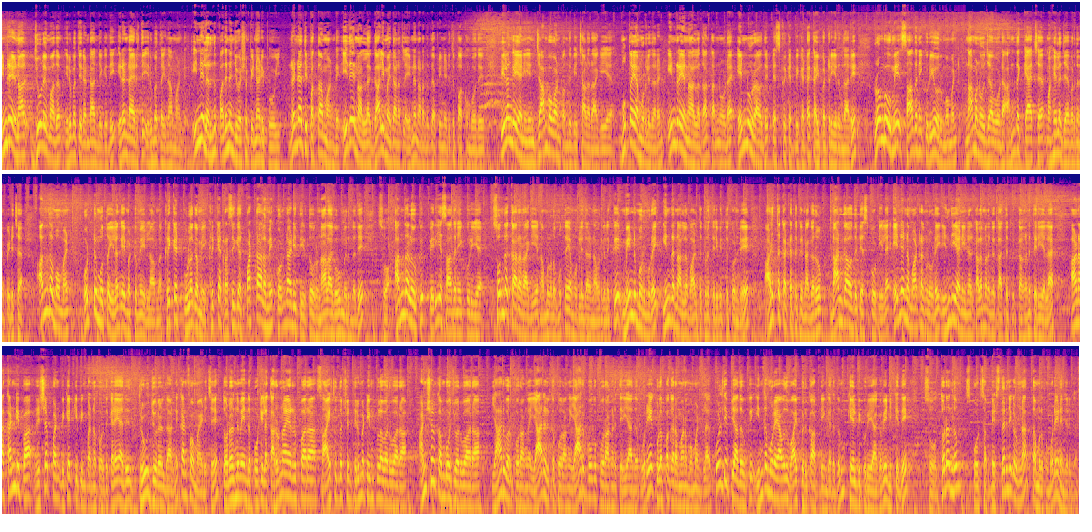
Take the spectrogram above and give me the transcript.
இன்றைய நாள் ஜூலை மாதம் இருபத்தி ரெண்டாம் தேதி இரண்டாயிரத்தி இருபத்தைந்தாம் ஆண்டு. இன்னிலிருந்து பதினஞ்சு வருஷம் பின்னாடி போய் ரெண்டாயிரத்தி பத்தாம் ஆண்டு இதே நாளில் காலி மைதானத்தில் என்ன நடந்தது அப்படின்னு எடுத்து பார்க்கும்போது இலங்கை அணியின் ஜாம்பவான் பந்து வீச்சாளராகிய முத்தையா முரளிதரன் இன்றைய நாளில் தான் தன்னோட எண்ணூறாவது டெஸ்ட் கிரிக்கெட் விக்கெட்டை கைப்பற்றி இருந்தார். ரொம்பவுமே சாதனைக்குரிய ஒரு மொமெண்ட் நாமனோஜாவோட அந்த கேட்சை மகேல ஜெயவர்தனை பிடிச்ச அந்த மொமெண்ட் ஒட்டுமொத்த இலங்கை மட்டுமே இல்லாமல் கிரிக்கெட் உலகமே கிரிக்கெட் ரசிகர் பட்டாளமே கொண்டாடி தீர்த்த ஒரு நாளாகவும் இருந்தது. ஸோ அந்த அளவுக்கு பெரிய சாதனைக்குரிய சொந்தக்காரராகிய நம்மளோட முத்தையா முரளிதரன் அவர்களுக்கு மீண்டும் ஒரு முறை இந்த நாளில் வாழ்த்துக்களை தெரிவித்துக் கொண்டு அடுத்த கட்டத்துக்கு நகரும் நான்காவது டெஸ்ட் போட்டியில் என்னென்ன மாற்றங்களோடு இந்திய அணியினர் களமிறங்க காத்துட்டு இருக்காங்கன்னு தெரியல. ஆனால் கண்டிப்பாக ரிஷப் பண்ட் விக்கெட் கீப்பிங் பண்ண போகிறது கிடையாது. த்ரூ ஜூரல் தான் கன்ஃபார்ம் ஆயிடுச்சு. தொடர்ந்துமே இந்த போட்டியில் கருணாயர் இருப்பாரா? சாய் சுதர்ஷன் திரும்ப டீமுக்குள்ளே வருவாரா? அன்ஷுல் கம்போஜ் வருவாரா? யார் வர போகிறாங்க யார் இருக்க போகிறாங்க யார் போக போகிறாங்கன்னு தெரியாத ஒரே குழப்பகரமான மொமெண்ட்டில் குல்தீப் யாதவுக்கு இந்த முறையாவது வாய்ப்பு இருக்கா அப்படிங்கிறதும் கேள்விக்குறியாகவே நிற்குது ஸோ தொடர்ந்தும் ஸ்போர்ட்ஸ் அப்டேட்ஸ் தெரிஞ்சுக்கணும்னா தமிழகமோடு இணைந்திருங்க.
